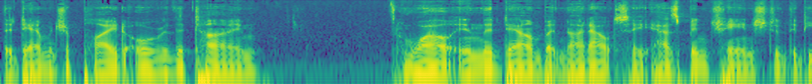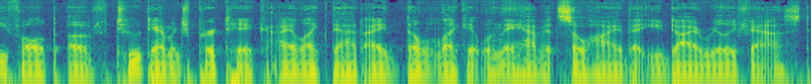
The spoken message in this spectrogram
The damage applied over the time while in the down but not out state has been changed to the default of 2 damage per tick. I like that. I don't like it when they have it so high that you die really fast.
